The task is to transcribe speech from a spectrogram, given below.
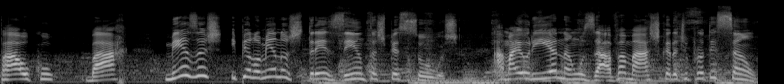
Palco, bar mesas e pelo menos 300 pessoas. A maioria não usava máscara de proteção.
